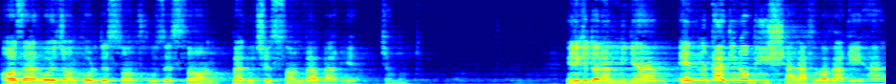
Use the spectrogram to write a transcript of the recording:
آذربایجان، کردستان، خوزستان، بلوچستان و بقیه که اینی که دارم میگم انقدر اینا بی شرف و وقیهن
